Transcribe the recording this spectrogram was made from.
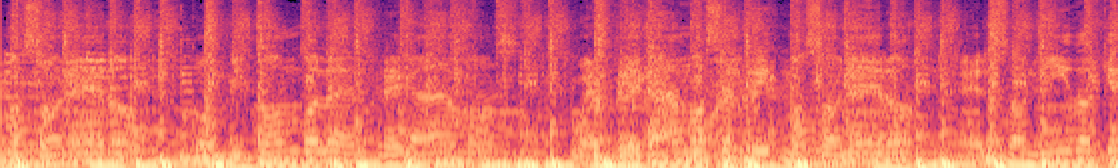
Ritmo sonero. Con mi combo lo entregamos. O entregamos el ritmo sonero. El sonido que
